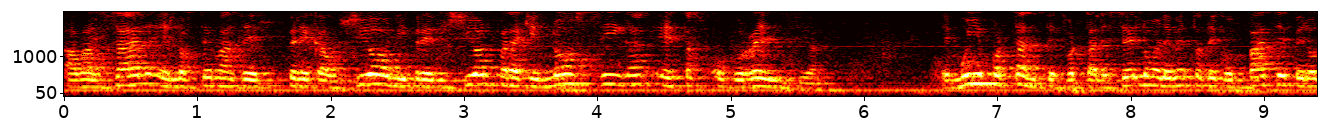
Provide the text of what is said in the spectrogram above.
avanzar en los temas de precaución y previsión para que no sigan estas ocurrencias. Es muy importante fortalecer los elementos de combate, pero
